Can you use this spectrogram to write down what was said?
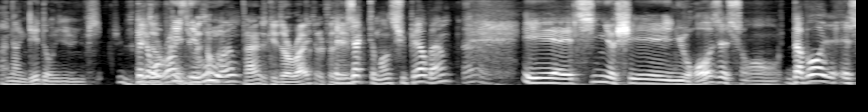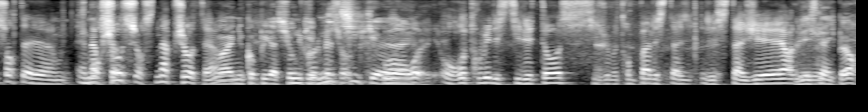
en anglais, dont une, une belle reprise Right, des Who. Hein. Right, elle faisait. Exactement, superbe. hein. Et elles signent chez New Rose. Elles sont... D'abord, elles sortent un, morceau sur Snapshot. hein. Ouais, une compilation Une qui est mythique. où on, euh, re- on retrouvait les stilettos, si je ne me trompe pas, les, sta- les stagiaires. les snipers.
